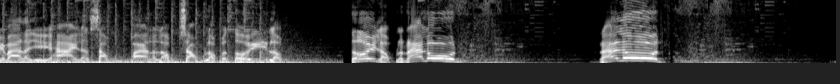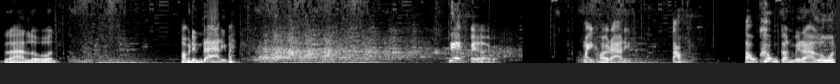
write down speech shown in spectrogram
23 là gì? hai là xong, ba là lộc, xong lộc là tới lộc. Tới lọc là ra luôn. Ra luôn. Ra luôn. Thôi mày đừng ra đi mày. Ghét mày rồi mày. Mày khỏi ra đi. Tao Tao không cần mày ra luôn.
